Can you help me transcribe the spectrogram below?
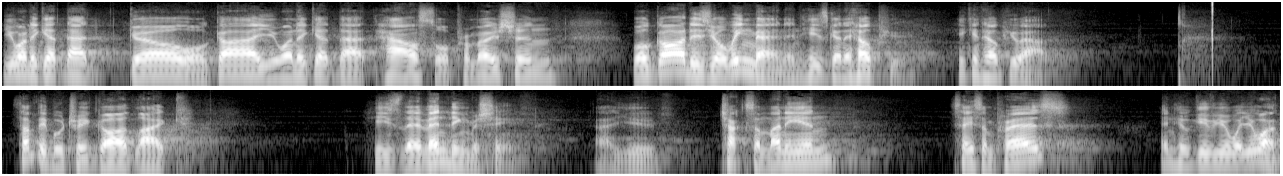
You want to get that girl or guy, you want to get that house or promotion. Well, God is your wingman and he's going to help you. He can help you out. Some people treat God like he's their vending machine. Uh, you chuck some money in, say some prayers, and he'll give you what you want.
